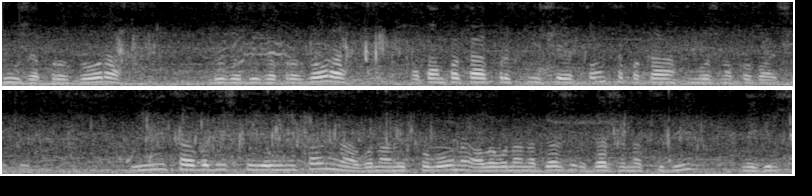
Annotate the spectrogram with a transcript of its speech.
дуже прозора, дуже-дуже прозора, а там поки просвічує сонце, поки можна побачити. І ця водичка є унікальна, вона не солона, але вона держить на собі не гірше,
